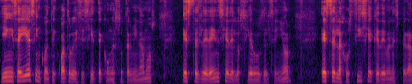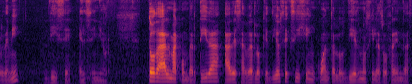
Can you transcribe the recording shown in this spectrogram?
Y en Isaías 54, 17, con esto terminamos, esta es la herencia de los siervos del Señor, esta es la justicia que deben esperar de mí, dice el Señor. Toda alma convertida ha de saber lo que Dios exige en cuanto a los diezmos y las ofrendas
